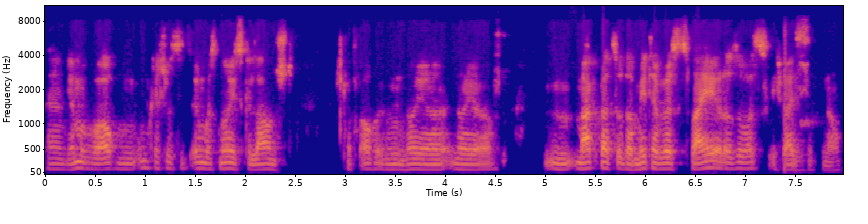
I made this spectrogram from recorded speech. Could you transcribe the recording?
Äh, wir haben aber auch im Umkehrschluss jetzt irgendwas Neues gelauncht. Ich glaube auch irgendwie neue, neue Marktplatz oder Metaverse 2 oder sowas. Ich weiß es nicht genau.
